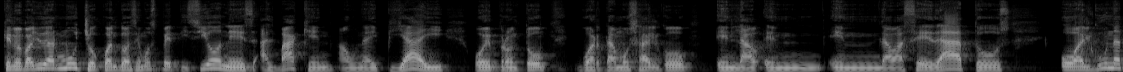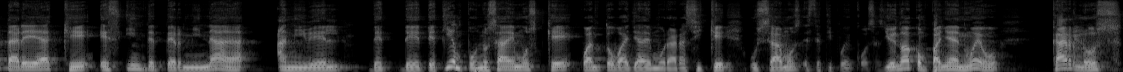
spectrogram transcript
que nos va a ayudar mucho cuando hacemos peticiones al backend, a una API, o de pronto guardamos algo en la, en, en la base de datos, o alguna tarea que es indeterminada a nivel de, tiempo, no sabemos qué, cuánto vaya a demorar, así que usamos este tipo de cosas. Y hoy nos acompaña de nuevo Carlos,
